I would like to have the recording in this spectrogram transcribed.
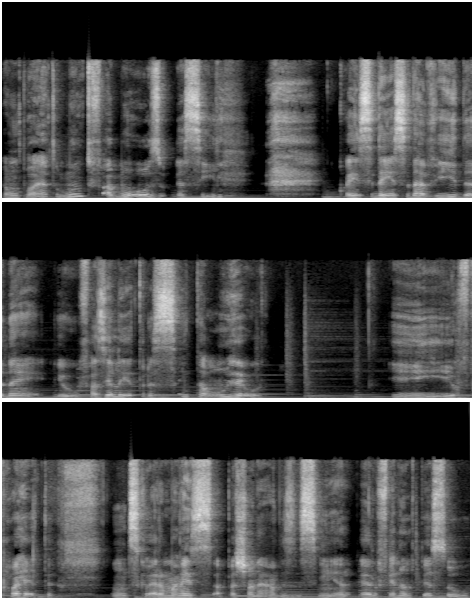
É um poeta muito famoso, assim, coincidência da vida, né? Eu fazia letras, então eu. E, o poeta, um dos que eu era mais apaixonadas, assim, era, era o Fernando Pessoa.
